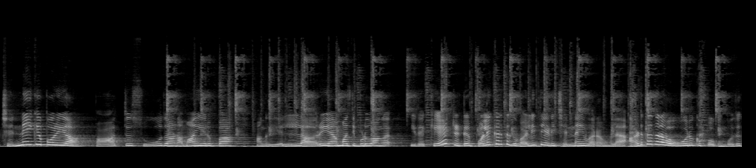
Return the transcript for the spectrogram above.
சென்னைக்கு போறியா? பார்த்து சூதானமா இருப்பா. அங்க எல்லாரும் ஏமாத்தி போடுவாங்க இதை கேட்டுட்டு பொழைக்கிறதுக்கு வழி தேடி சென்னை வரவங்கள அடுத்த தடவை ஊருக்கு போகும்போது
